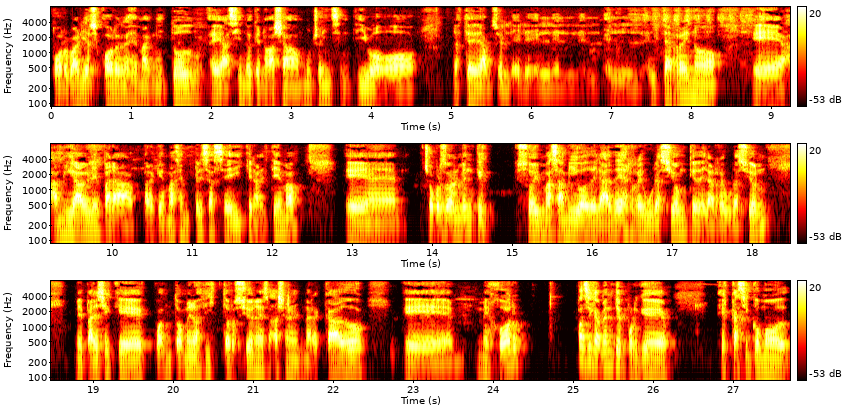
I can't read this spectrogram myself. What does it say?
por varios órdenes de magnitud, eh, haciendo que no haya mucho incentivo o, no esté, digamos, el, terreno eh, amigable para, que más empresas se dediquen al tema. Eh, yo personalmente soy más amigo de la desregulación que de la regulación. Me parece que cuanto menos distorsiones haya en el mercado, eh, mejor. Básicamente porque es casi como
